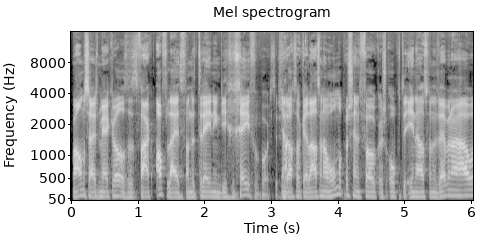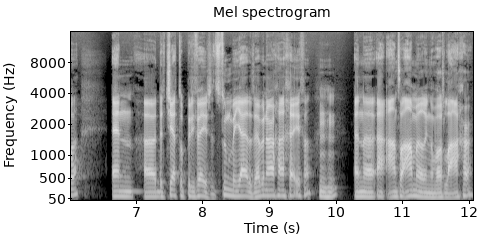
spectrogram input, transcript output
Maar anderzijds merk je wel dat het vaak afleidt van de training die gegeven wordt. Dus Ja. we dachten, oké, laten we nou 100% focus op de inhoud van het webinar houden. En eh, de chat op privé zetten. Dus toen ben jij dat webinar gaan geven. Mhm. En het aantal aanmeldingen was lager.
